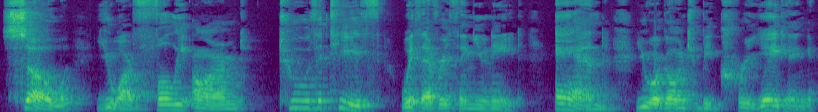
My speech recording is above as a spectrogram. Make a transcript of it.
So you are fully armed to the teeth with everything you need. And you are going to be creating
